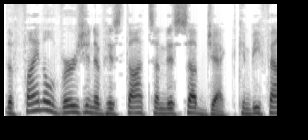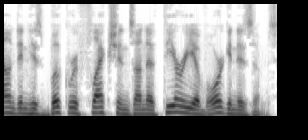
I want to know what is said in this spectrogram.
The final version of his thoughts on this subject can be found in his book Reflections on a Theory of Organisms,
